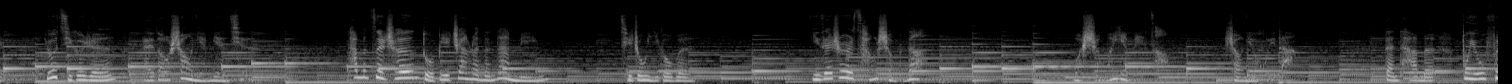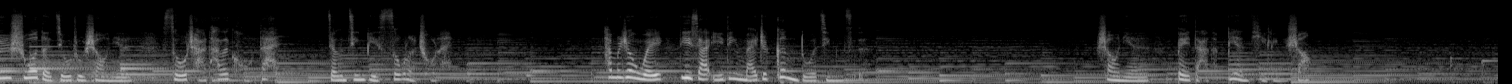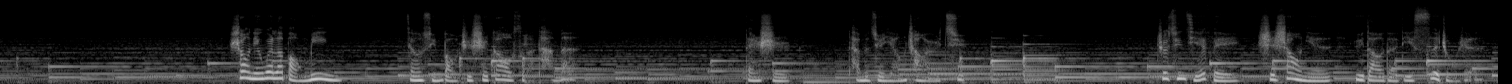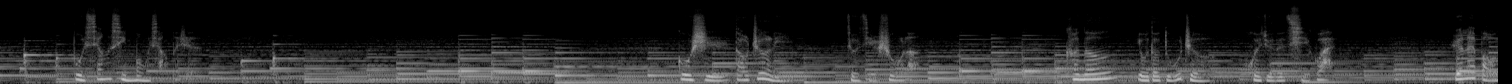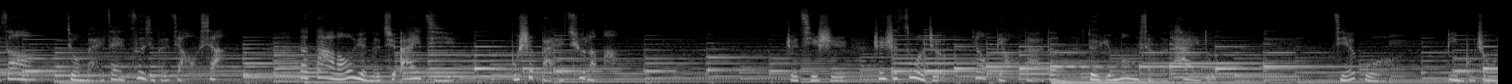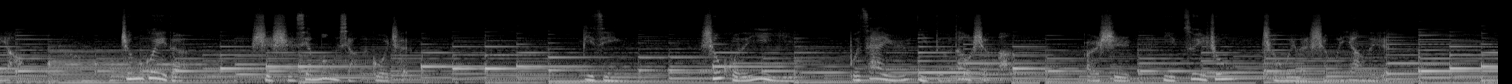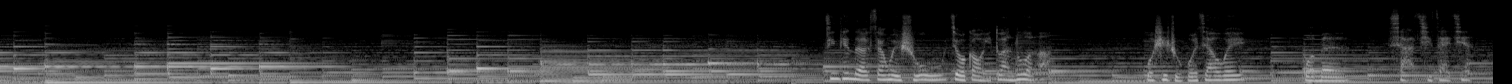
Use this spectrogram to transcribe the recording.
有几个人来到少年面前。他们自称躲避战乱的难民，其中一个问：“你在这儿藏什么呢？”“我什么也没藏。”少年回答。但他们不由分说地揪住少年，搜查他的口袋，将金币搜了出来。他们认为地下一定埋着更多金子。少年被打得遍体鳞伤。少年为了保命，将寻宝之事告诉了他们，但是他们却扬长而去。这群劫匪是少年遇到的第四种人，不相信梦想的人。故事到这里就结束了。可能有的读者会觉得奇怪。原来宝藏就埋在自己的脚下，大老远的去埃及，不是白去了吗？这其实正是作者要表达的对于梦想的态度。结果并不重要，珍贵的是实现梦想的过程。毕竟，生活的意义不在于你得到什么，而是你最终成为了什么样的人。今天的三味书屋就告一段落了。我是主播佳薇，我们下期再见。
